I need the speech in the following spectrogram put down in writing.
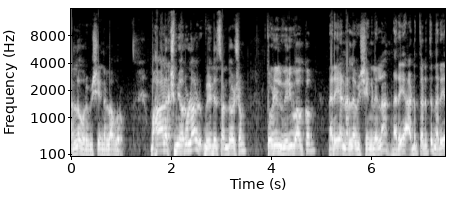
நல்ல ஒரு விஷயங்கள்லாம் வரும். மகாலட்சுமி அருளால் வீடு சந்தோஷம் தொழில் விரிவாக்கம் நிறைய நல்ல விஷயங்கள் எல்லாம் நிறைய அடுத்தடுத்து நிறைய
